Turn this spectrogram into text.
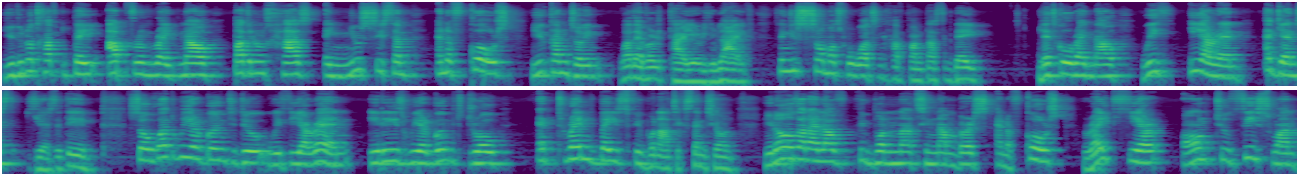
You do not have to pay upfront right now. Patreon has a new system and of course you can join whatever tier you like. Thank you so much for watching. Have a fantastic day. Let's go right now with ERN against USDT. So what we are going to do with ERN, it is we are going to draw a trend-based Fibonacci extension. You know that I love Fibonacci numbers and of course right here onto this one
